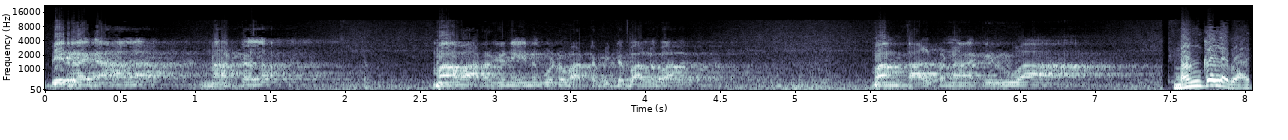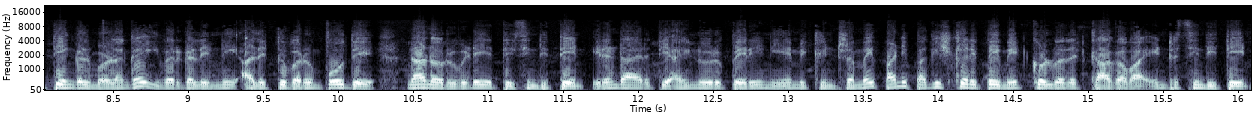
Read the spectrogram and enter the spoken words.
බෙර ගහලා නටලා මාව අරගෙන එනකොට වටපිට බල බල මං කල්පනා කෙරුවා மங்கள வாத்தியங்கள் முழங்க இவர்கள் என்னை அழைத்து வரும் போது நான் ஒரு விடயத்தை சிந்தித்தேன். இரண்டாயிரத்தி ஐநூறு பேரை நியமிக்கின்றமை பணி பகிஷ்கரிப்பை மேற்கொள்வதற்காகவா என்று சிந்தித்தேன்.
